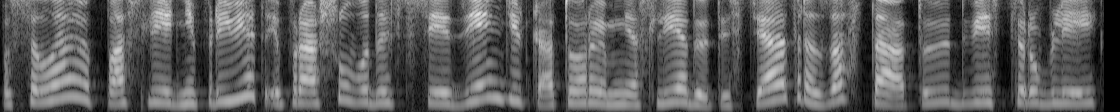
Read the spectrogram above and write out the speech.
Посылаю последний привет и прошу выдать все деньги, которые мне следуют из театра за статую 200 рублей,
